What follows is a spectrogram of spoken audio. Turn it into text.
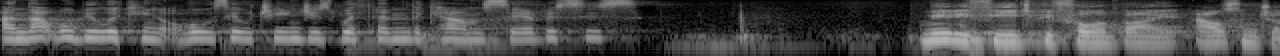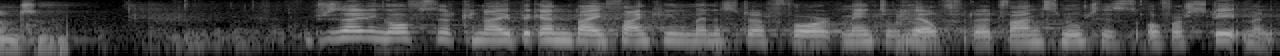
and that will be looking at wholesale changes within the CAM services. Mary Feed be followed by Alison Johnson. Presiding officer, can I begin by thanking the Minister for Mental Health for advance notice of her statement.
